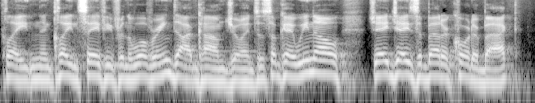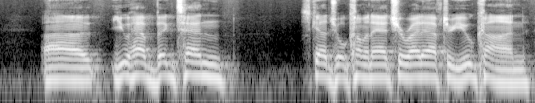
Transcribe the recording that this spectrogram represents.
Clayton and Clayton Sayfie from the Wolverine.com joins us. Okay, we know JJ's a better quarterback. Uh, you have Big Ten schedule coming at you right after UConn.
